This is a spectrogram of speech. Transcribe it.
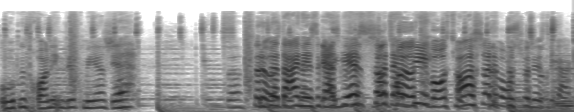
åbne dronningen lidt mere. Så. Ja. Så, så det bliver dig næste gang. Yes, så, så tror jeg også, det er vores tur. Og så er det vores tur næste gang.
